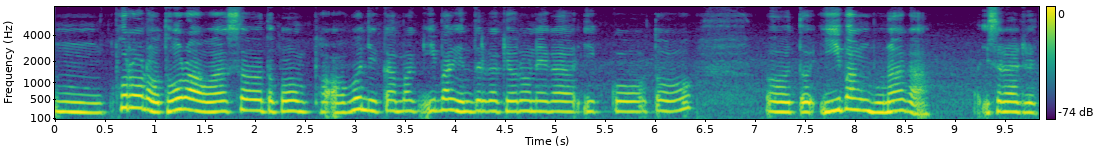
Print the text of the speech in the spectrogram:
음, 포로로 돌아와서도 보- 보니까 막 이방인들과 결혼해가 있고 또, 어, 또 이방 문화가 이스라엘을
